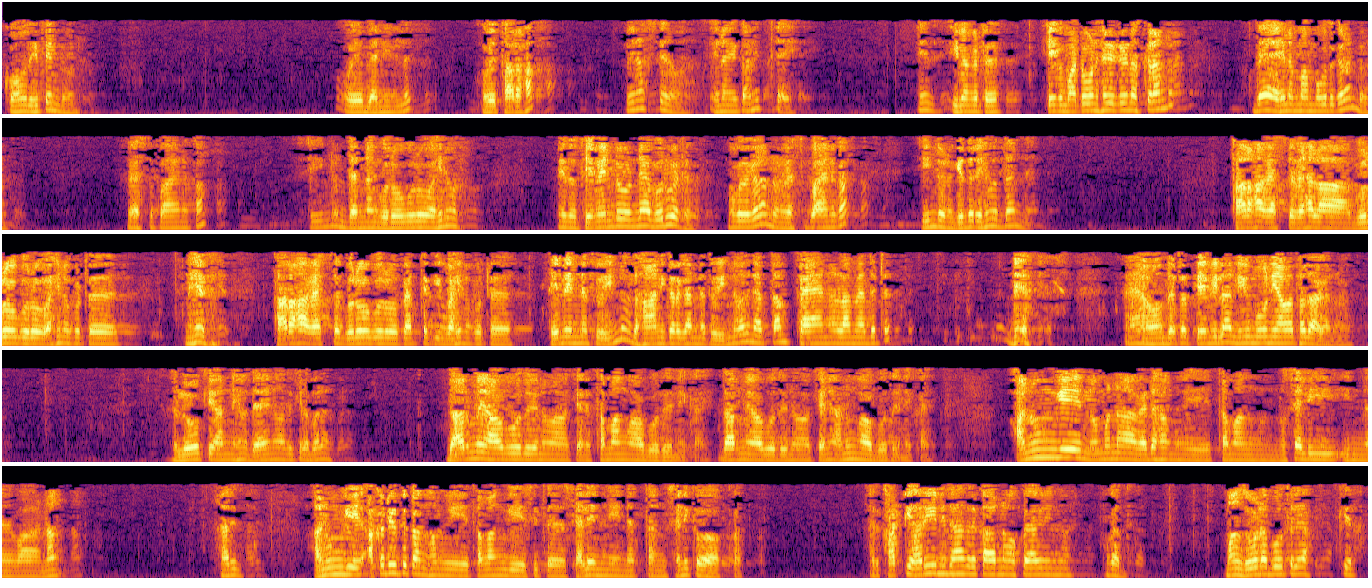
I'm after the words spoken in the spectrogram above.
කොහොමද හිතෙන්න ඕන? ඔය බැනිල්ල ඔය තරහ වෙනස් වෙනවා. එහෙනම් ඒක අනිත්‍යයි. නේද? ඊළඟට ඒක මට ඕන හැටියට වෙනස් කරන්න බෑ. එහෙනම් මම මොකද කරන්න ඕන? වැස්ස පායනකම් ඉන්න දැන් නම් ගොරෝ ගොරෝ වහිනවා. නේද? තෙමෙන්න ඕනේ නෑ බොරුවට. මොකද කරන්න ඕන? වැස්ස පායනකම් ඉන්න ඕන. ගෙදර එහෙමද දන්නේ තරහ වැස්ස වැහලා ගොරෝ ගොරෝ වහිනකොට නේද? තරහ වැස්ස ගොරෝ ගොරෝ පැත්තකින් වහිනකොට තෙමෙන්නේ නැතුව ඉන්නවද? හානි කරගන්න නැතුව ඉන්නවද? නැත්නම් පෑනලා මැදට ඈ හොඳට තෙමිලා නියුමෝනියාවත් හදා ගන්නවා. ලෝකේ අන්න එහෙම දැනෙනවද කියලා බලන්න. ධර්මය අවබෝධ වෙනවා කියන්නේ තමන් අවබෝධ වෙන එකයි. ධර්මය අවබෝධ වෙනවා කියන්නේ අනුන් අවබෝධ වෙන එකයි. අනුන්ගේ නොමනා වැඩ හැමුවේ තමන් නොසැලී ඉන්නවා නම් හරිද? අනුන්ගේ අකටයුතුකම් හැමුවේ තමන්ගේ සිත සැලෙන්නේ නැත්නම් සැනිකවක්වත් අර කට්ටිය හරිය නිදහසට කාරණාවක් හොයාගෙන ඉන්නවා. මොකද්ද? මං සෝඩා බෝතලයක් කියලා.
